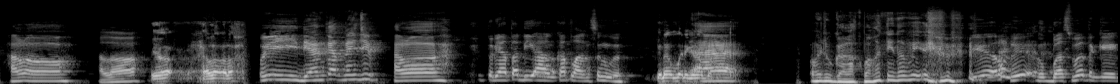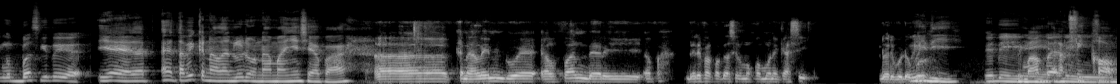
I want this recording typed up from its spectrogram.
Halo. Halo. Yo, halo, halo. Wih, diangkat Najib. Halo. Ternyata diangkat langsung loh. Kenapa nih kenapa? Ah, waduh galak banget nih tapi. Iya, orang dia ngebas banget kayak ngebas gitu ya. Iya, eh tapi kenalan dulu dong namanya siapa? Eh, kenalin gue Elvan dari apa? Dari Fakultas Ilmu Komunikasi 2020. Widih. Jadi Wih, maba anak nih. Vkom.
